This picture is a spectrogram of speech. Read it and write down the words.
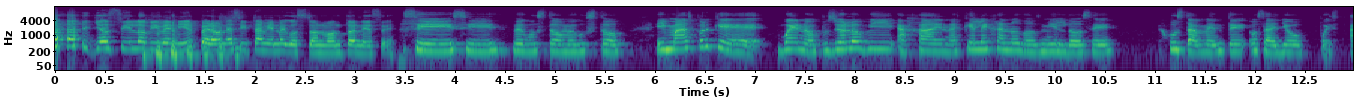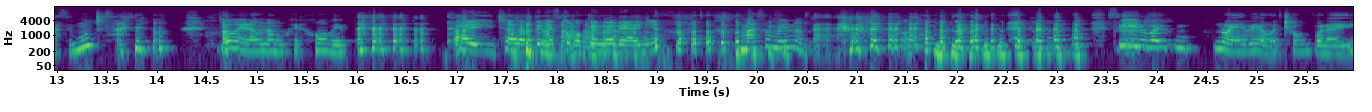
yo sí lo vi venir, pero aún así también me gustó un montón ese. Sí, sí, me gustó, me gustó. Y más porque, bueno, pues yo lo vi, ajá, en aquel lejano 2012, justamente, o sea, yo pues hace muchos años, yo era una mujer joven. Ay, Chara, tenías como que nueve años. Más o menos. Ah. sí, nueve, ocho, por ahí.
